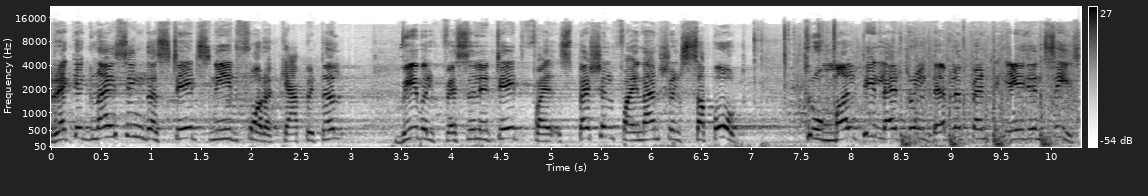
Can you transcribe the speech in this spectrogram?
recognizing the state's need for a capital, we will facilitate fi- special financial support through multilateral development agencies.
